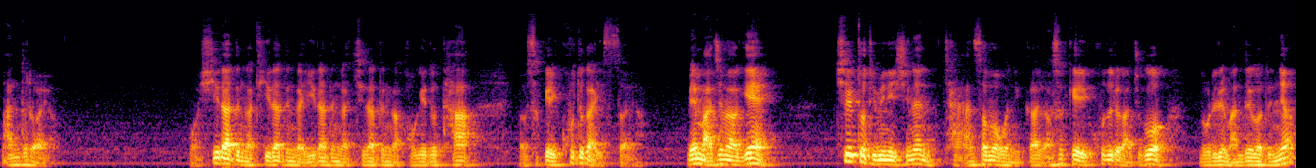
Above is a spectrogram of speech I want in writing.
만들어요. 뭐 C라든가 D라든가 E라든가 G라든가 거기에도 다 여섯 개의 코드가 있어요. 맨 마지막에 7도 디미니시는 잘 안 써먹으니까 여섯 개의 코드를 가지고 노래를 만들거든요.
